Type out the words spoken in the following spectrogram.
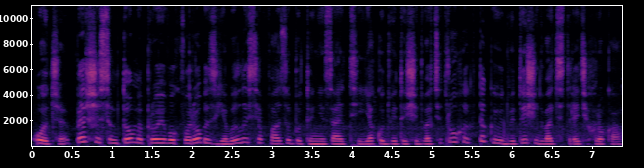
Отже, перші симптоми прояву хвороби з'явилися в фазу ботанізації як у 2022, так і у 2023 роках.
